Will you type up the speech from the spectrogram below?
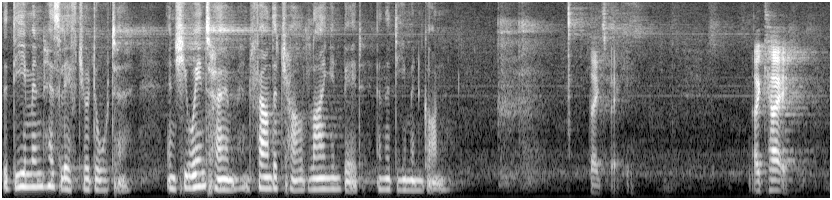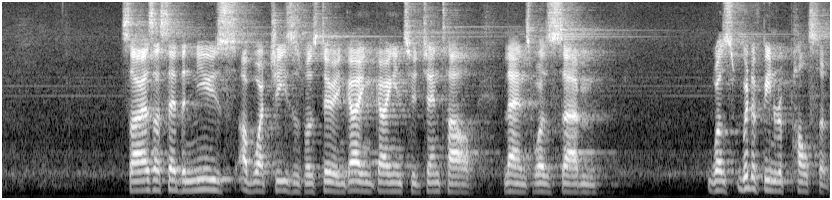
The demon has left your daughter. And she went home and found the child lying in bed and the demon gone. Thanks, Becky. Okay, so, as I said, the news of what Jesus was doing, going, going into Gentile lands, was, um, was, would have been repulsive.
